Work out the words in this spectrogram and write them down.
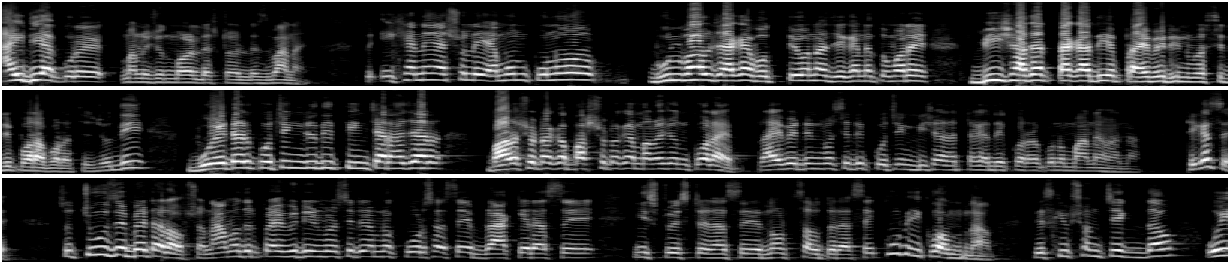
আইডিয়া করে মানুষজন মডেল টেস্ট টয়েল টেস্ট বানায়। তো এখানে আসলে এমন কোনো ভুলভাল জায়গায় ভর্তি ভর্তিও না, যেখানে তোমার বিশ হাজার টাকা দিয়ে প্রাইভেট ইউনিভার্সিটি পড়া পড়াচ্ছে যদি বুয়েটের কোচিং যদি তিন চার হাজার, বারোশো টাকা, পাঁচশো টাকায় মানুষজন করায় প্রাইভেট ইউনিভার্সিটির কোচিং বিশ হাজার টাকা দিয়ে করার কোনো মানে হয় না। ঠিক আছে? So choose a better option আমাদের প্রাইভেট ইউনিভার্সিটি আমরা কোর্স আছে ব্রাকের আছে ইস্ট ওয়েস্টের আছে নর্থ সাউথের আছে, খুবই কম দাম। ডিসক্রিপশন চেক দাও। ওই,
